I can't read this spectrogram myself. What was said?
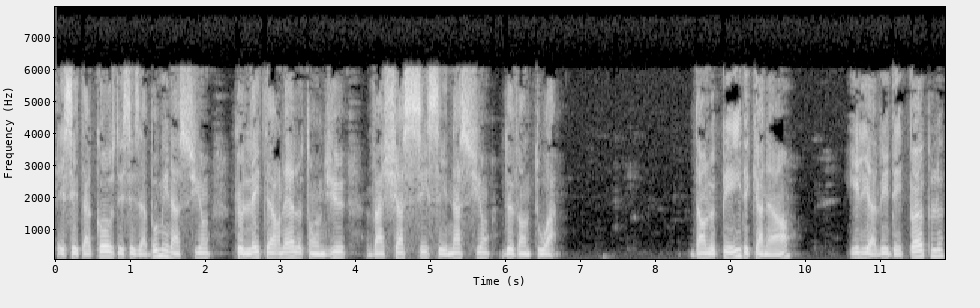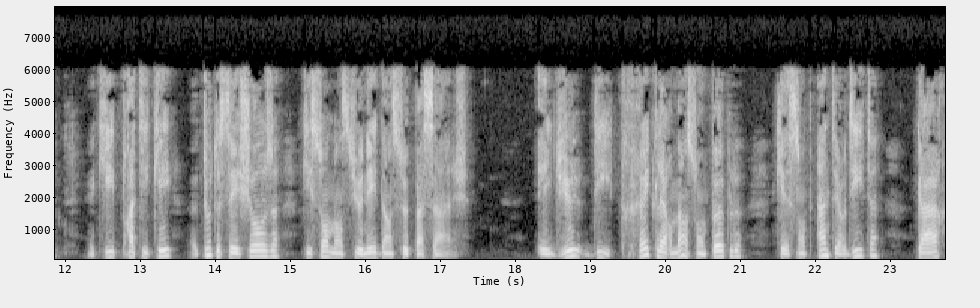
et c'est à cause de ces abominations que l'Éternel ton Dieu va chasser ces nations devant toi. Dans le pays de Canaan, il y avait des peuples qui pratiquaient toutes ces choses qui sont mentionnées dans ce passage. Et Dieu dit très clairement à son peuple qu'elles sont interdites car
